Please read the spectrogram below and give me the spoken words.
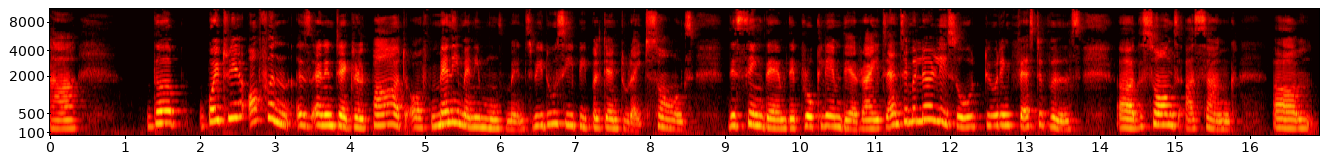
Uh, the poetry often is an integral part of many, many movements. We do see people tend to write songs. They sing them, they proclaim their rights. And similarly so, during festivals, uh, the songs are sung. Um,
